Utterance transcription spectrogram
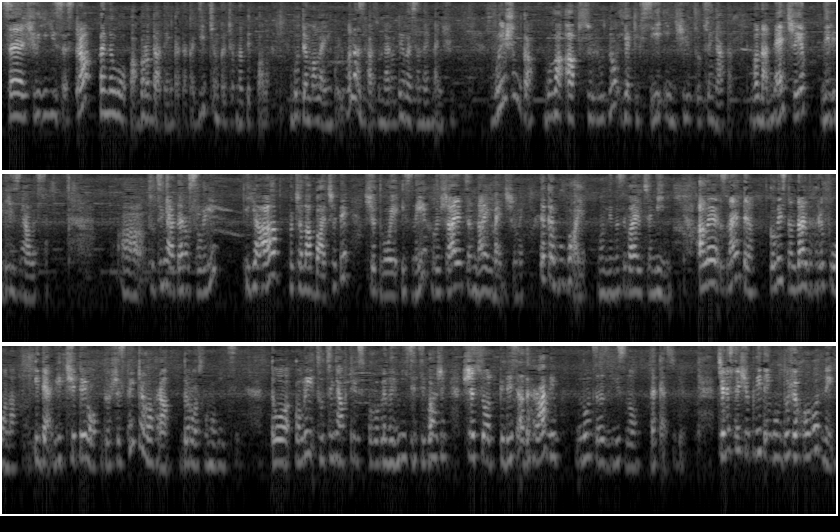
це що її сестра Пенелопа, бородатенька така дівчинка, чорна підпала, бути маленькою. Вона зразу народилася найменшою. Вишенька була абсолютно, як і всі інші цуценята. Вона нічим не відрізнялася. Цуценята росли, я почала бачити, що двоє із них лишаються найменшими. Таке буває, вони називаються міні. Але знаєте, коли стандарт грифона іде від 4 до 6 кг в дорослому віці, то коли цуценя в 3,5 місяці важить 650 грамів, ну це звісно таке собі. Через те, що квітень був дуже холодний,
